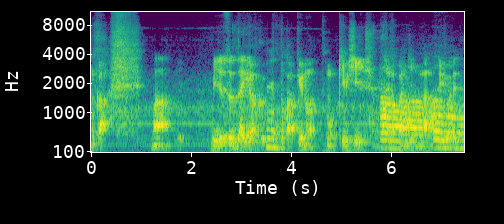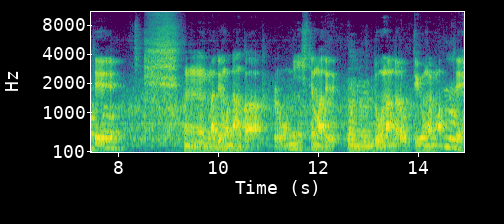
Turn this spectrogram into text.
なん。かまあ美術大学とかっていうのはもう厳しいでしょみたいな感じになって言われてうん。まあでもなんか浪人してまでどうなんだろうっていう思いもあって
